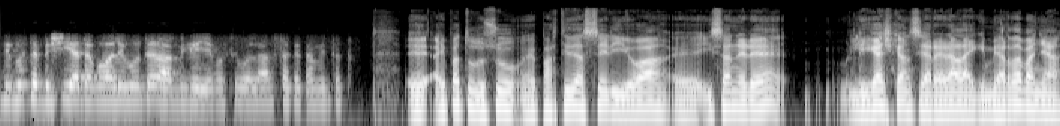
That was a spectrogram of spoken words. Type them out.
nik uste bixiatako bali gute, da, mige llego ziguela, zaketan bintzatu. E, aipatu duzu, e, partida serioa e, izan ere, ligaxkan zehar erala egin behar da, baina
